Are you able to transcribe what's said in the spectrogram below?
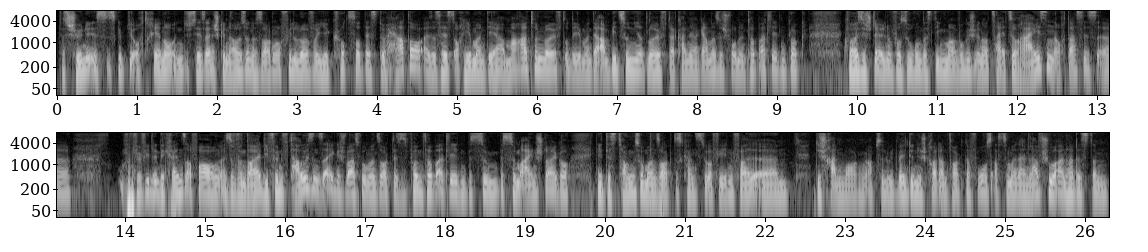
das Schöne ist, es gibt ja auch Trainer und ich sehe es eigentlich genauso und das sagen auch viele Läufer, je kürzer, desto härter. Also das heißt auch jemand, der Marathon läuft oder jemand, der ambitioniert läuft, der kann ja gerne sich vor den Top-Athletenblock quasi stellen und versuchen, das Ding mal wirklich in der Zeit zu reißen. Auch das ist äh, für viele eine Grenzerfahrung. Also von daher die 5000 ist eigentlich was, wo man sagt, das ist vom Top-Athleten bis zum, bis zum Einsteiger eine Distanz, wo man sagt, das kannst du auf jeden Fall ähm, dich ranwagen, absolut. Wenn du nicht gerade am Tag davor das erste Mal deine Laufschuhe anhattest, dann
